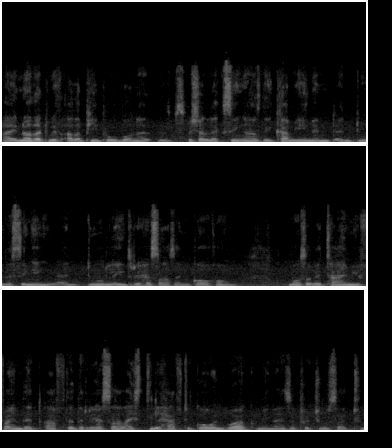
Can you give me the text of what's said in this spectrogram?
I know that with other people, especially like singers, they come in and, and do the singing and do late rehearsals and go home. Most of the time, you find that after the rehearsal, I still have to go and work. I mean, as a producer, to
